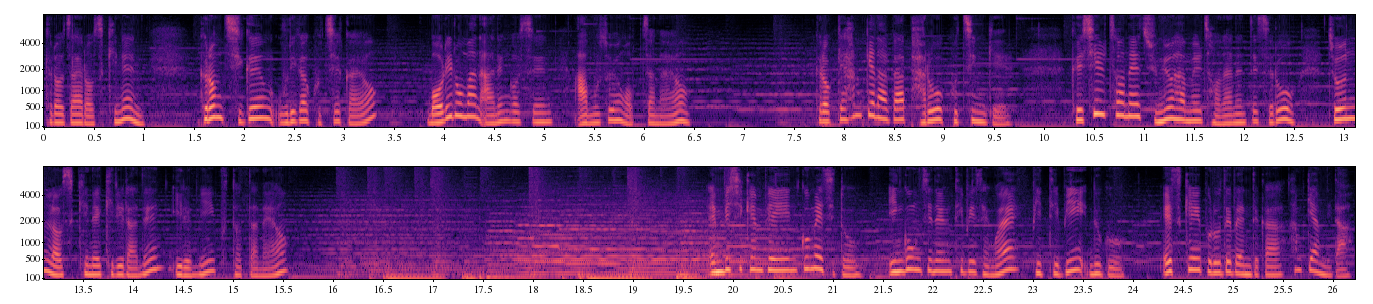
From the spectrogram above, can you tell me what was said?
그러자 러스킨은 그럼 지금 우리가 고칠까요? 머리로만 아는 것은 아무 소용 없잖아요. 그렇게 함께 나가 바로 고친 길. 그 실천의 중요함을 전하는 뜻으로 존 러스킨의 길이라는 이름이 붙었다네요. MBC 캠페인 꿈의 지도, 인공지능 TV 생활, BTV 누구, SK 브로드밴드가 함께합니다.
